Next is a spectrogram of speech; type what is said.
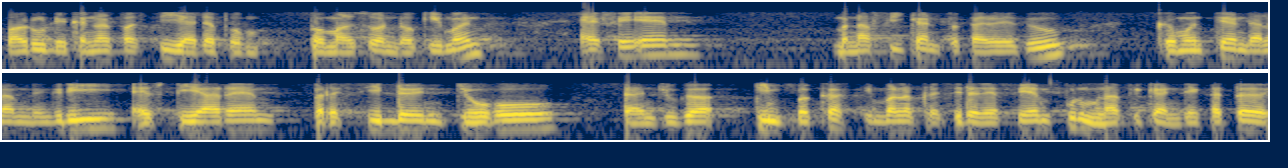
baru dia kenal pasti ada pem- pemalsuan dokumen. FAM menafikan perkara itu. Kementerian Dalam Negeri, SPRM, Presiden Johor dan juga tim bekas timbalan Presiden FAM pun menafikan. Dia kata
